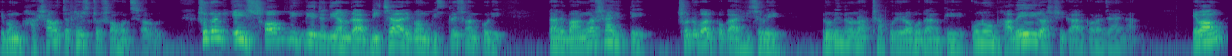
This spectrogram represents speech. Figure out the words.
এবং ভাষাও যথেষ্ট সহজ সরল। সুতরাং এই সব দিক দিয়ে যদি আমরা বিচার এবং বিশ্লেষণ করি, তাহলে বাংলা সাহিত্যে ছোট গল্পকার হিসেবে রবীন্দ্রনাথ ঠাকুরের অবদানকে কোনোভাবেই অস্বীকার করা যায় না। এবং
